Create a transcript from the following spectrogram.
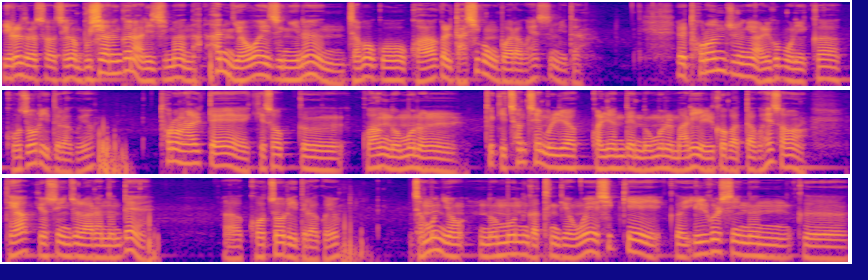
예를 들어서 제가 무시하는 건 아니지만 한 여호와의 증인은 저보고 과학을 다시 공부하라고 했습니다. 토론 중에 알고 보니까 고졸이더라고요. 토론할 때 계속 그 과학 논문을 특히 천체 물리학 관련된 논문을 많이 읽어봤다고 해서 대학 교수인 줄 알았는데 어, 고졸이더라고요. 전문 영, 논문 같은 경우에 쉽게 그 읽을 수 있는 그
